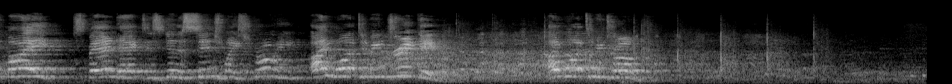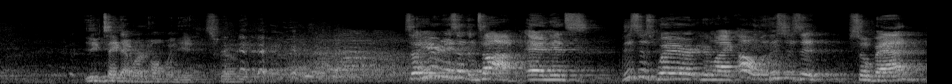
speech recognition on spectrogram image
If my spandex is going to singe my scroty, I want to be drinking. I want to be drunk. You can take that word home with you. So here it is at the top, and it's this is where you're like, oh, well, this isn't so bad.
